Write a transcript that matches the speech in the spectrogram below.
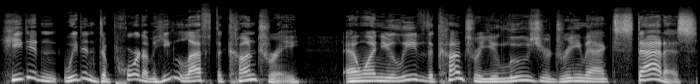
he didn't we didn't deport him. He left the country. And when you leave the country, you lose your DREAM Act status.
